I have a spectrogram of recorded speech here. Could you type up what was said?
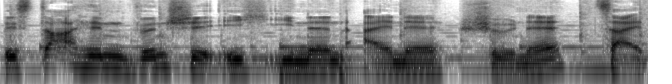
Bis dahin wünsche ich Ihnen eine schöne Zeit.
